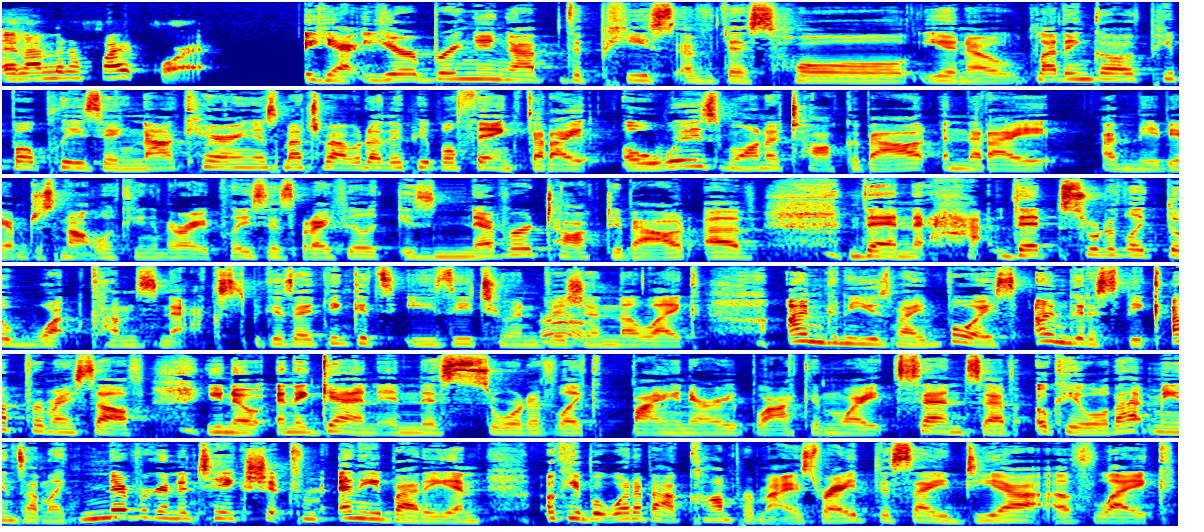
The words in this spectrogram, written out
and I'm going to fight for it yeah, you're bringing up the piece of this whole, you know, letting go of people pleasing, not caring as much about what other people think that I always want to talk about and that I, uh, maybe I'm just not looking in the right places, but I feel like is never talked about of then ha- that sort of like the what comes next. Because I think it's easy to envision oh. the like, I'm going to use my voice. I'm going to speak up for myself, you know, and again, in this sort of like binary black and white sense of, okay, well, that means I'm like never going to take shit from anybody. And okay, but what about compromise, right? This idea of like,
